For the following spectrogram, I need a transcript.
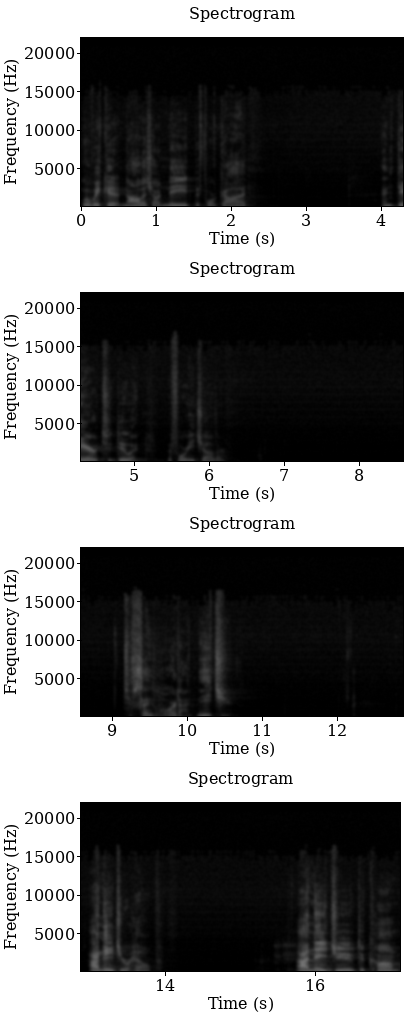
where we could acknowledge our need before God and dare to do it before each other? To say, Lord, I need you. I need your help. I need you to come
